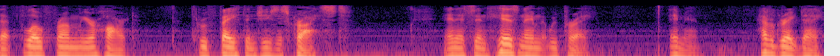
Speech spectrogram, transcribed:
that flow from your heart through faith in Jesus Christ. And it's in His name that we pray. Amen. Have a great day.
